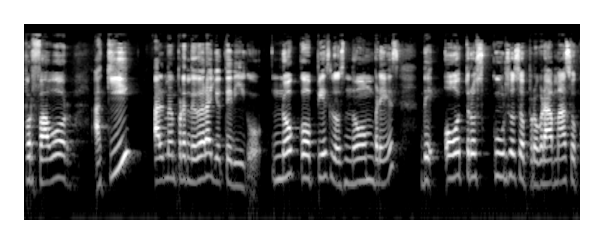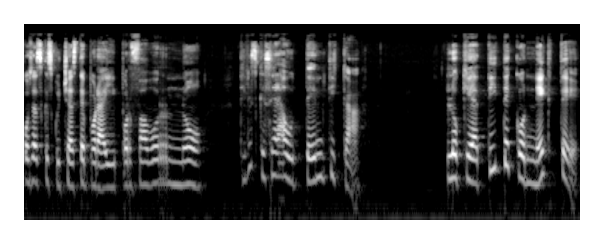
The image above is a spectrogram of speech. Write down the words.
Por favor, aquí, alma emprendedora, yo te digo, no copies los nombres de otros cursos o programas o cosas que escuchaste por ahí. Por favor, no Tienes que ser auténtica. Lo que a ti te conecte.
